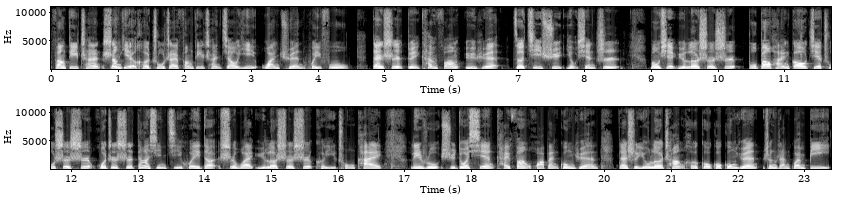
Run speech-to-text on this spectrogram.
房地产、商业和住宅房地产交易完全恢复，但是对看房预约则继续有限制。某些娱乐设施不包含高接触设施或者是大型集会的室外娱乐设施可以重开，例如许多县开放滑板公园，但是游乐场和狗狗公园仍然关闭。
